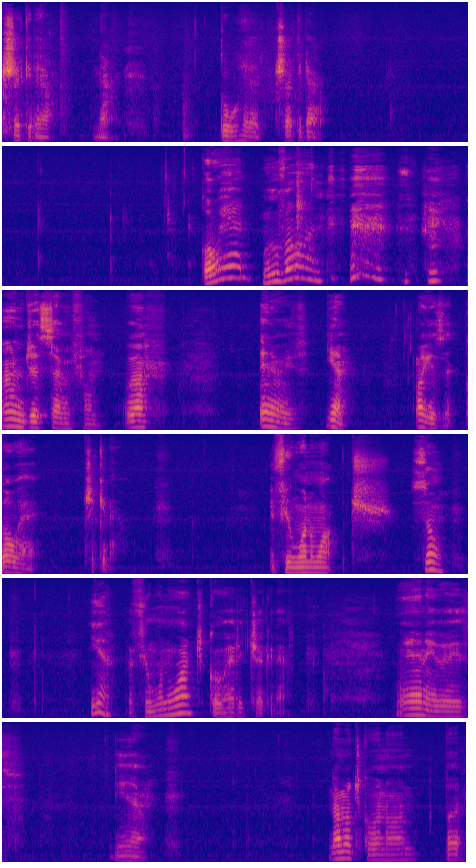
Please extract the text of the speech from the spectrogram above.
check it out now. Go ahead, check it out. Go ahead, move on. I'm just having fun. Well, anyways, yeah. Like I said, go ahead, check it out. If you want to watch. So, yeah, if you want to watch, go ahead and check it out. Anyways, yeah. Not much going on, but,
